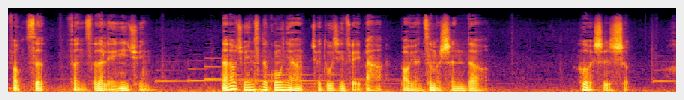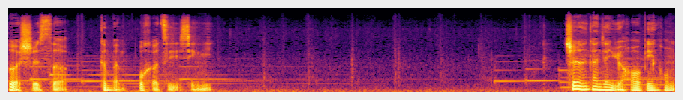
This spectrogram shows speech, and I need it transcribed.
粉色粉色的连衣裙。拿到裙子的姑娘却嘟起嘴巴抱怨：“这么深的褐石色，褐石色根本不合自己心意。”诗人看见雨后缤纷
